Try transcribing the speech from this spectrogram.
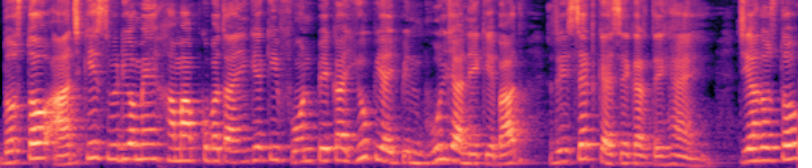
दोस्तों, आज की इस वीडियो में हम आपको बताएँगे कि फ़ोन पे का यूपीआई पिन भूल जाने के बाद रीसेट कैसे करते हैं। जी हाँ दोस्तों,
